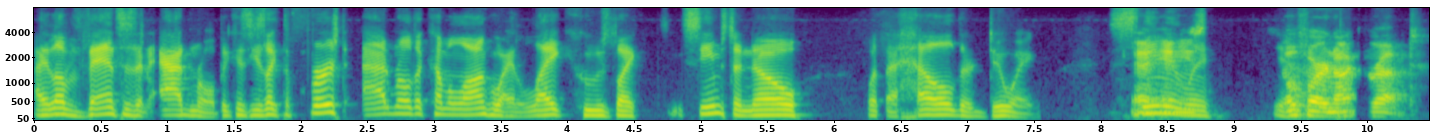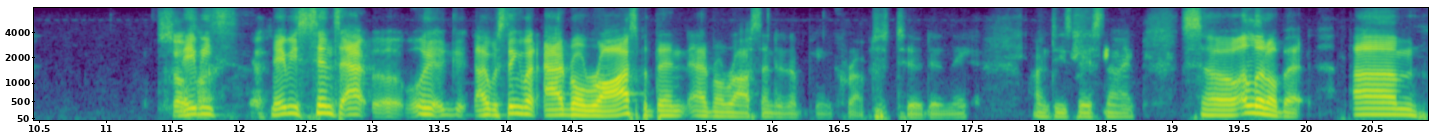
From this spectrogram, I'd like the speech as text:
I love Vance as an admiral because he's like the first admiral to come along who I like, who's like seems to know what the hell they're doing. Yeah, Seemingly, so yeah. far not corrupt So maybe yes. maybe since Ad- uh, I was thinking about Admiral Ross, but then Admiral Ross ended up being corrupt too, didn't he? On Deep Space Nine, so a little bit um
